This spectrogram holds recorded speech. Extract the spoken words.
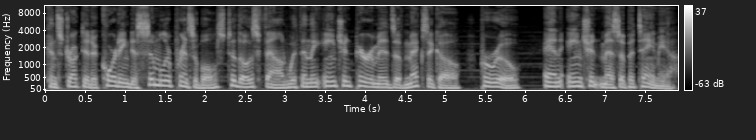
constructed according to similar principles to those found within the ancient pyramids of Mexico, Peru, and ancient Mesopotamia.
